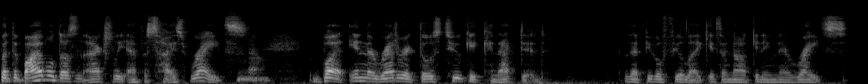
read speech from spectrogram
but the Bible doesn't actually emphasize rights. No. But in the rhetoric, those two get connected. That people feel like if they're not getting their rights,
